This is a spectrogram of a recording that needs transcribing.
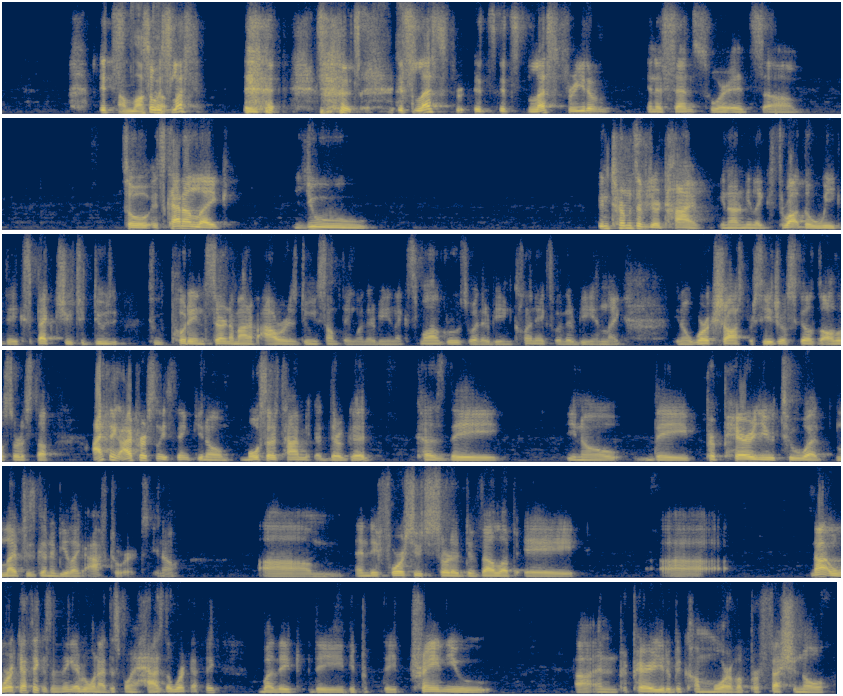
it's I'm locked so up. it's less so it's it's less it's it's less freedom in a sense where it's um so it's kind of like you in terms of your time you know what i mean like throughout the week they expect you to do to put in certain amount of hours doing something whether it be in like small groups whether it be in clinics whether it be in like you know workshops procedural skills all those sort of stuff i think i personally think you know most of the time they're good because they you know they prepare you to what life is going to be like afterwards you know um, and they force you to sort of develop a uh, not work ethic because i think everyone at this point has the work ethic but they they they, they train you uh, and prepare you to become more of a professional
